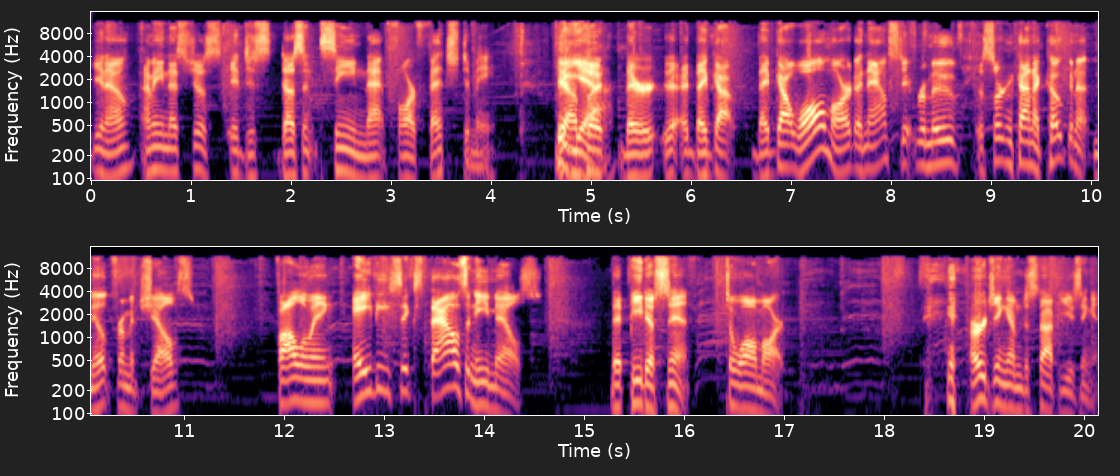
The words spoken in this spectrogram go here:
You know, I mean, that's just, it just doesn't seem that far fetched to me. Yeah, yeah, but they're uh, they've got they've got Walmart announced it removed a certain kind of coconut milk from its shelves, following eighty six thousand emails that PETA sent to Walmart, urging them to stop using it.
